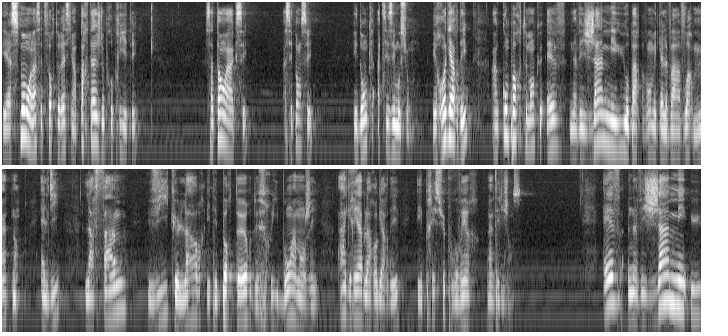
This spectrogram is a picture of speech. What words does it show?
Et à ce moment-là, cette forteresse, il y a un partage de propriété. Satan a accès à ses pensées, et donc à ses émotions. Et regardez un comportement que Ève n'avait jamais eu auparavant, mais qu'elle va avoir maintenant. Elle dit, la femme vit que l'arbre était porteur de fruits bons à manger, agréables à regarder et précieux pour ouvrir l'intelligence. Ève n'avait jamais eu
